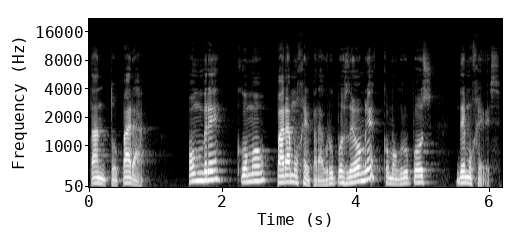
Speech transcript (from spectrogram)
tanto para hombre como para mujer, para grupos de hombres como grupos de mujeres.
